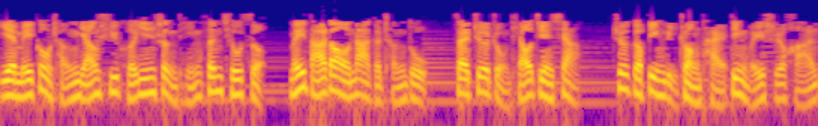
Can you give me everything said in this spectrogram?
也没构成阳虚和阴盛平分秋色，没达到那个程度。在这种条件下，这个病理状态定为实寒。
